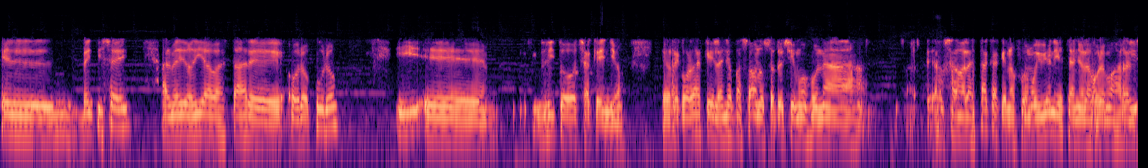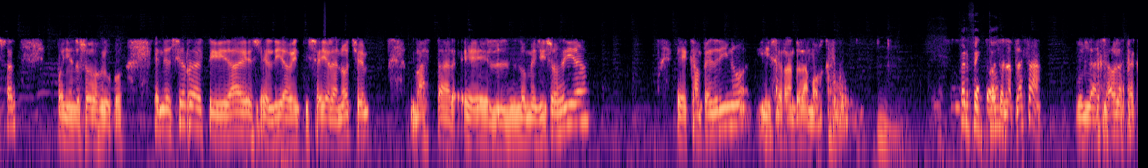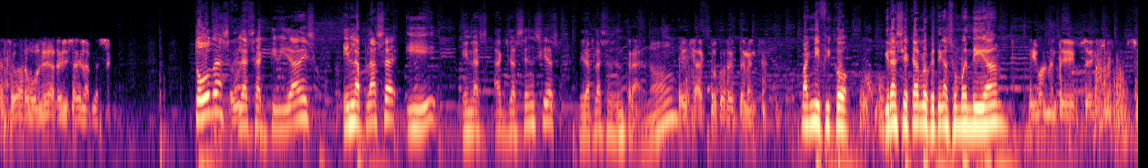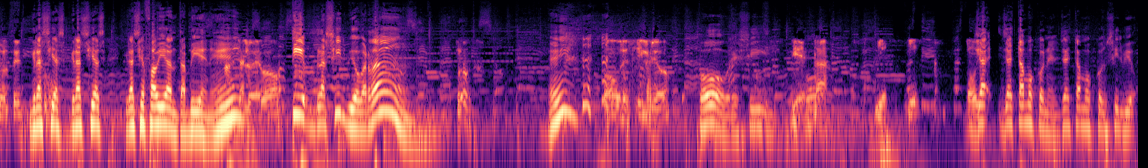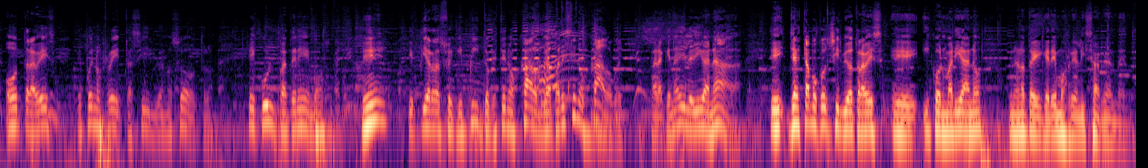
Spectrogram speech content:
El 26 al mediodía va a estar eh, Oro Puro y eh, Grito Chaqueño. Eh, recordad que el año pasado nosotros hicimos una usado a la estaca que nos fue muy bien y este año la volvemos a realizar poniendo esos dos grupos. En el cierre de actividades el día 26 a la noche va a estar el- los mellizos días, eh, Campedrino y cerrando la mosca. Perfecto. ¿Todos en la plaza? El asado a la estaca se va a volver a realizar en la plaza. Todas las actividades en la plaza y en las adyacencias de la plaza central, ¿no? Exacto, correctamente. Magnífico. Gracias, Carlos, que tengas un buen día. Igualmente, José, suerte. Gracias, gracias, gracias, Fabián, también, ¿eh? Hasta luego. Tiembla Silvio, ¿verdad? ¿Eh? Pobre Silvio. Pobre, sí. Y está. Y, y- Ya, ya estamos con él, ya estamos con Silvio otra vez. Después nos reta Silvio a nosotros. ¿Qué culpa tenemos? ¿eh? que pierda su equipito, que esté enojado, porque aparece enojado, para que nadie le diga nada. Eh, ya estamos con Silvio otra vez eh, y con Mariano, una nota que queremos realizar realmente.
